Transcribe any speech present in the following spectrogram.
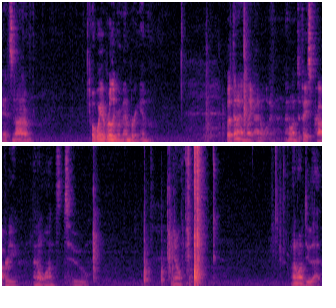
It's not a, a way of really remembering him. But then I'm like, I don't want to. I don't want to deface property. I don't want to, you know, I don't want to do that.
